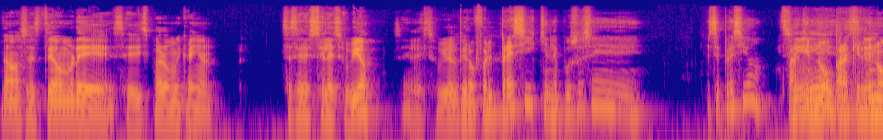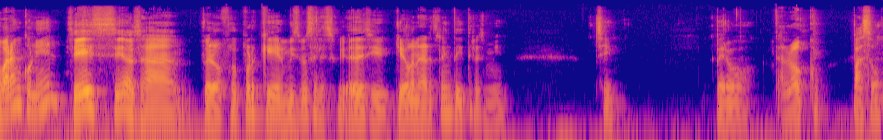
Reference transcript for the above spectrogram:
No, este hombre se disparó muy cañón. Sea, se, se le subió. Se le subió. Pero fue el Prezi quien le puso ese, ese precio. Para Sí, que, no, para sí, que sí. renovaran con él. Sí, sí, sí, o sea, pero fue porque él mismo se le subió de decir, quiero ganar 33 mil. Sí. Pero Está loco. pasó.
